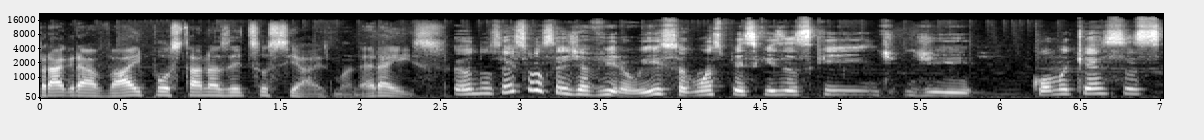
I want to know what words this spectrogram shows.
pra gravar e postar nas redes sociais, mano. Era isso. Eu não sei se vocês já viram isso, algumas pesquisas que de, de como é que essas,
